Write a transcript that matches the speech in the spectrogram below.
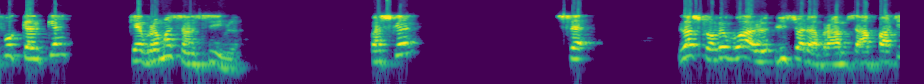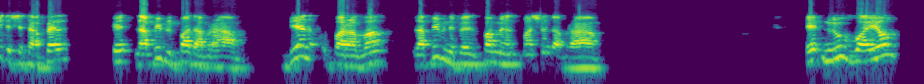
faut quelqu'un qui est vraiment sensible. Parce que c'est lorsqu'on veut voir l'histoire d'Abraham, c'est à partir de cet appel que la Bible parle d'Abraham. Bien auparavant, la Bible ne fait pas mention d'Abraham. Et nous voyons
